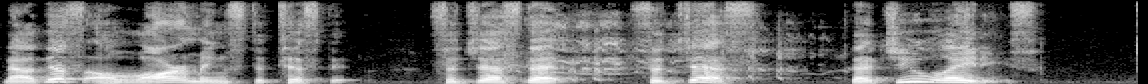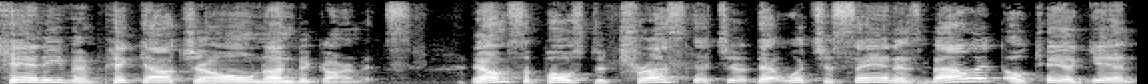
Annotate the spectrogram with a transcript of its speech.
Now this alarming statistic suggests that suggests that you ladies can't even pick out your own undergarments. Now I'm supposed to trust that you that what you're saying is valid? Okay, again,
